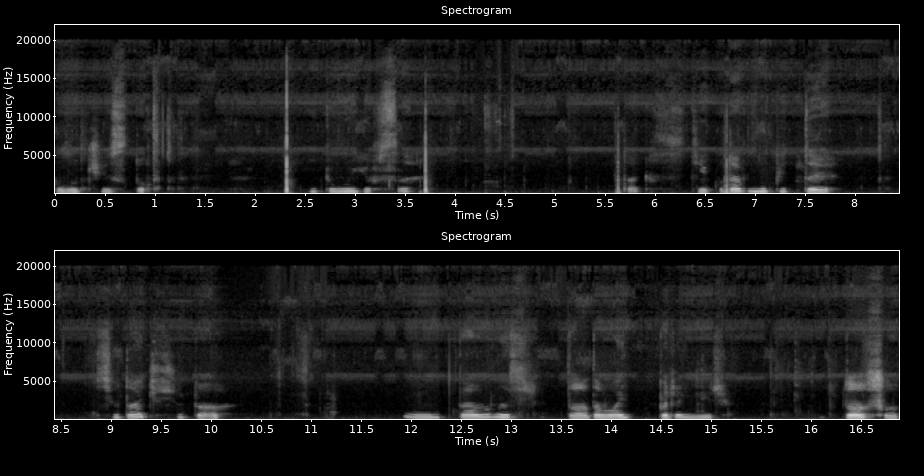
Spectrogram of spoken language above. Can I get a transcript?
було чисто. І тому є все. Так, стій, куди мені піти? Сюди чи сюди? М, Певно, сюди. Давай перевір. Туди що?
